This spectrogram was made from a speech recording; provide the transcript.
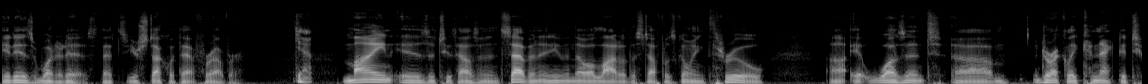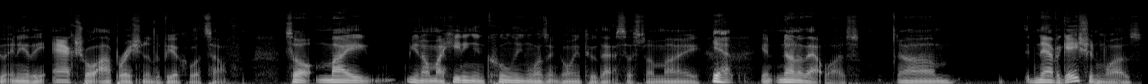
It is what it is. That's you're stuck with that forever. Yeah. Mine is a 2007, and even though a lot of the stuff was going through, uh, it wasn't um, directly connected to any of the actual operation of the vehicle itself. So my, you know, my heating and cooling wasn't going through that system. My Yeah. you know, none of that was. Um, navigation was.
